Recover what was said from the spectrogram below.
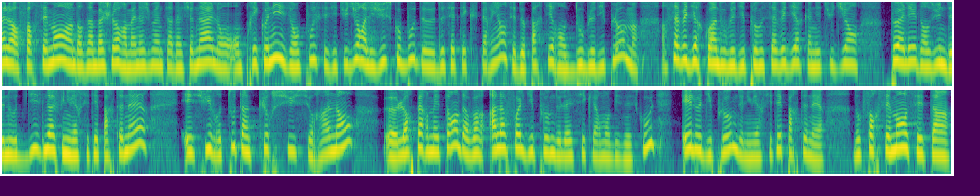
Alors forcément, hein, dans un bachelor en management international, on, préconise et on pousse les étudiants à aller jusqu'au bout de, cette expérience et de partir en double diplôme. Alors ça veut dire quoi un double diplôme? Ça veut dire qu'un étudiant peut aller dans une de nos 19 universités partenaires et suivre tout un cursus sur un an euh, leur permettant d'avoir à la fois le diplôme de l'ESI Clermont Business School et le diplôme de l'université partenaire. Donc forcément, c'est un,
